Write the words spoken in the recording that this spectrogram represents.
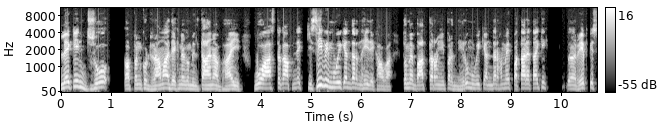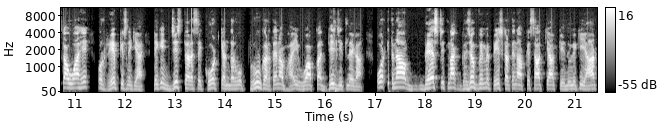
लेकिन जो अपन को ड्रामा देखने को मिलता है ना भाई। वो आज तक आपने किसी भी मूवी के अंदर नहीं देखा होगा। तो मैं बात कर रहा हूँ यहीं पर, नेहरू मूवी के अंदर हमें पता रहता है कि रेप किसका हुआ है और रेप किसने किया है। लेकिन जिस तरह से कोर्ट के अंदर वो प्रूव करते हैं ना भाई, वो आपका दिल जीत लेगा। और इतना बेस्ट इतना गजब वे में पेश करते हैं ना आपके साथ कि आप कह दोगे कि यार,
